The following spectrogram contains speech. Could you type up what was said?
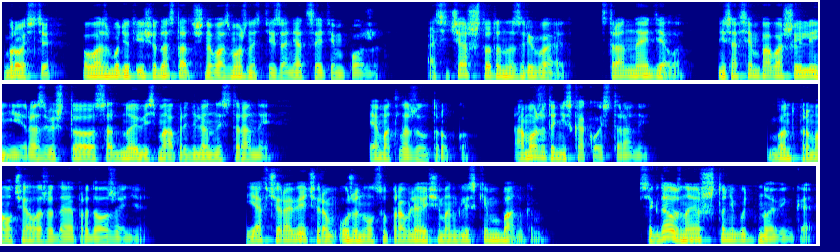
«Бросьте, у вас будет еще достаточно возможностей заняться этим позже. А сейчас что-то назревает. Странное дело. Не совсем по вашей линии, разве что с одной весьма определенной стороны». М отложил трубку. «А может и ни с какой стороны». Бонд промолчал, ожидая продолжения. Я вчера вечером ужинал с управляющим английским банком. Всегда узнаешь что-нибудь новенькое.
